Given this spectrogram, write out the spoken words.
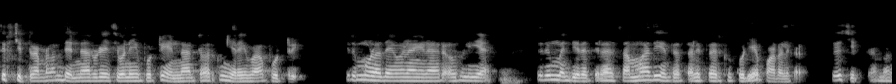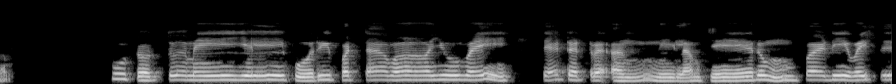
திருச்சிற்றம்பலம் தென்னாருடைய சிவனை போற்றி எந்நாட்டவர்க்கும் இறைவா போற்றி. திருமூல தேவநாயனார் அருளிய திருமந்திரத்தில் சமாதி என்ற தலைப்பில் இருக்கக்கூடிய பாடல்கள். திருச்சிற்றம்பலம். கூட்டொத்து மெய்யில் பொறிப்பட்ட வாயுவை தேட்டற்ற அந்நிலம் சேரும் படி வைத்து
